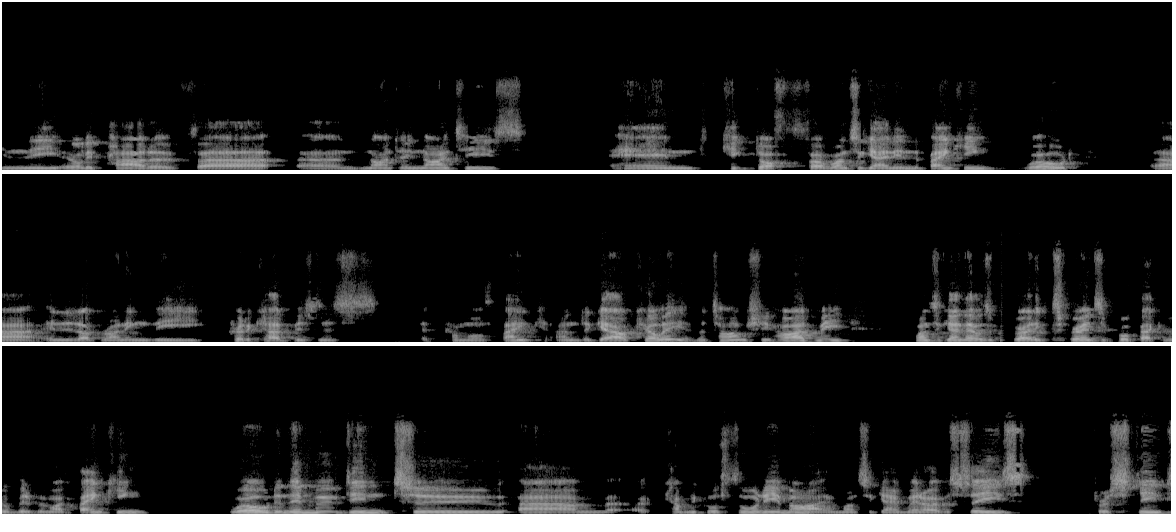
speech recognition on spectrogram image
in the early part of uh, uh, 1990s and kicked off uh, once again in the banking world. Uh, ended up running the credit card business at Commonwealth Bank under Gail Kelly at the time. She hired me. Once again, that was a great experience. It brought back a little bit of my banking world and then moved into um, a company called Thorn EMI and once again went overseas for a stint.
